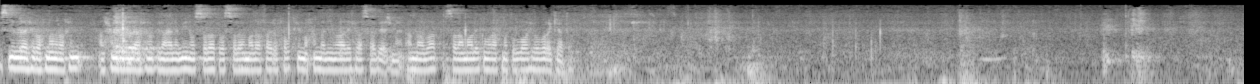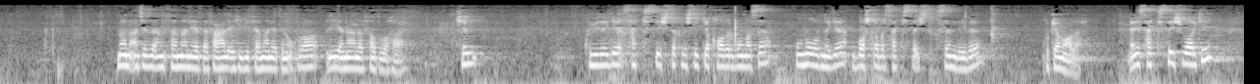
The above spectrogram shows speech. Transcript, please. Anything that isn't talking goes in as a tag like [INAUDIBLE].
بسم الله الرحمن الرحيم. الحمد لله رب العالمين والصلاة والسلام على خير خلق محمد وآله وصحبه أجمعين. أما بعد السلام عليكم ورحمة الله وبركاته. من أجز عن ثمانية فعليه بثمانية أخرى لينال فضلها. kim quyidagi 8 ta ishni qilishlikka qodir bo'lmasa, uni o'rniga boshqa bir 8 ta ishni qilsin deydi hukamolar. Ya'ni 8 ta ish borki,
